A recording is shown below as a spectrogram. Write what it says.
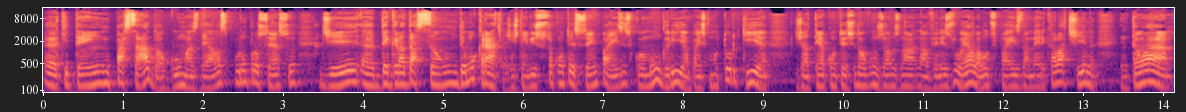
uh, que têm passado, algumas delas, por um processo de degradação democrática. A gente tem visto isso acontecer em países como Hungria, em países como Turquia, já tem acontecido há alguns anos na, na Venezuela, outros países da América Latina. Então, a,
